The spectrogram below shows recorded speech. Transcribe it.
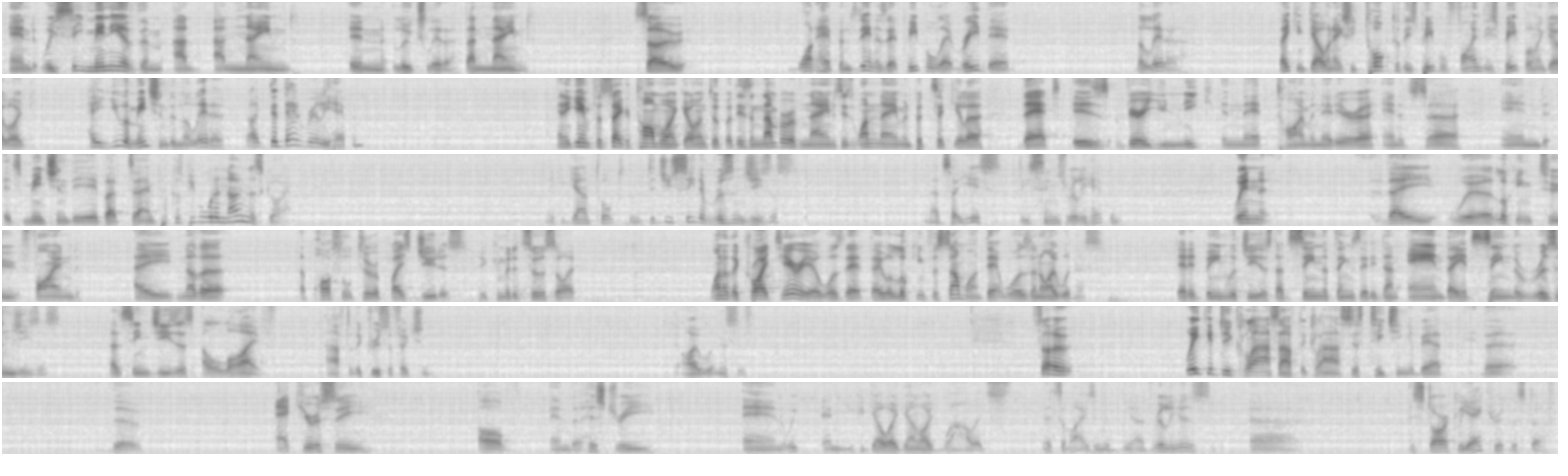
And we see many of them are, are named in Luke's letter. They're named. So what happens then is that people that read that, the letter, they can go and actually talk to these people, find these people, and go like, "Hey, you were mentioned in the letter. Like, did that really happen?" And again, for sake of time, I won't go into it, but there's a number of names. There's one name in particular that is very unique in that time in that era, and it's uh, and it's mentioned there, but uh, because people would have known this guy. They could go and talk to them. Did you see the risen Jesus? And they'd say, Yes, these things really happened. When they were looking to find a, another apostle to replace Judas, who committed suicide, one of the criteria was that they were looking for someone that was an eyewitness, that had been with Jesus, that had seen the things that he'd done, and they had seen the risen Jesus. They'd seen Jesus alive after the crucifixion. The eyewitnesses. So we could do class after class just teaching about the the accuracy of and the history and we and you could go away going like wow it's that's amazing you know it really is uh, historically accurate this stuff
